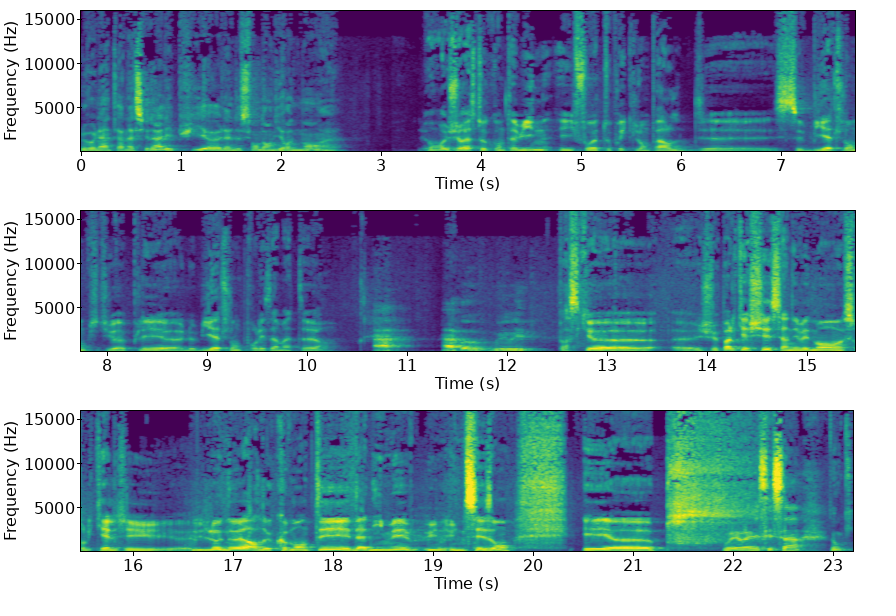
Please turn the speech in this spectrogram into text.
le volet international et puis euh, la notion d'environnement. Euh. Je reste au contabine et il faut à tout prix que l'on parle de ce biathlon que tu as appelé euh, le biathlon pour les amateurs. Ah, ah oh, oui, oui. Parce que euh, je vais pas le cacher, c'est un événement sur lequel j'ai eu l'honneur de commenter et d'animer une, une, saison. Et euh, oui, oui, c'est ça. Donc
